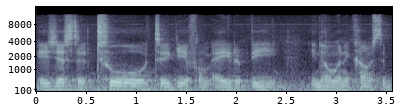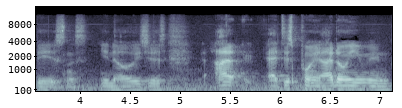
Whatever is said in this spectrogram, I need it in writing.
It's just a tool to get from A to B, you know, when it comes to business. You know, it's just, I, at this point, I don't even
